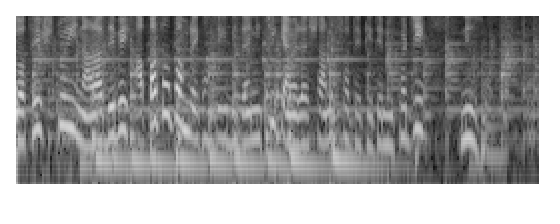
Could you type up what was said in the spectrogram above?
যথেষ্টই নাড়া দেবে। আপাতত আমরা এখান থেকে বিদায় নিচ্ছি। ক্যামেরার সানুর সাথে তিতেন মুখার্জি, নিউজ বাংলা।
